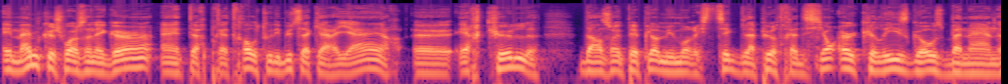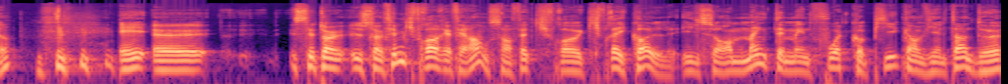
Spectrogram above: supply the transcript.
Et même que Schwarzenegger interprétera au tout début de sa carrière euh, Hercule dans un péplum humoristique de la pure tradition, Hercules Goes Banana. et c'est un, c'est un film qui fera référence, en fait, qui fera, qui fera école. Et il sera maintes et maintes fois copié quand vient le temps de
